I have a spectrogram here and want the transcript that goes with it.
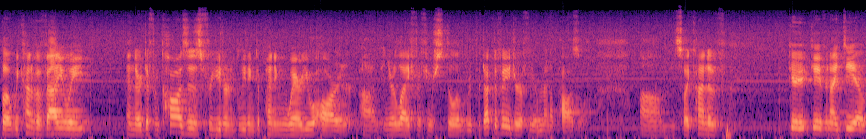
but we kind of evaluate, and there are different causes for uterine bleeding depending where you are um, in your life, if you're still a reproductive age or if you're menopausal. Um, so I kind of gave an idea of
